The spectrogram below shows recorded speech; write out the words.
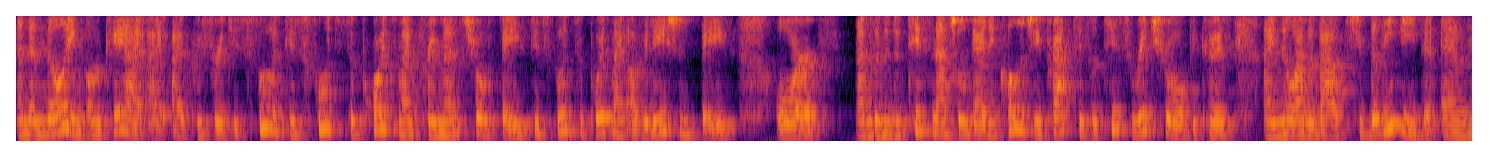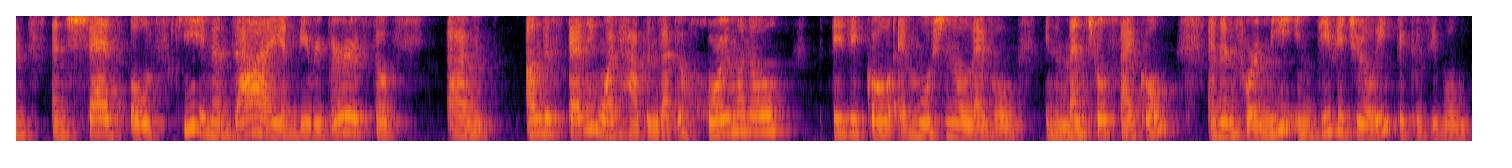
and then knowing, okay, I, I, I prefer this food. This food supports my premenstrual phase. This food supports my ovulation phase or I'm going to do this natural gynecology practice or this ritual because I know I'm about to bleed and and shed old skin and die and be rebirthed. So um, understanding what happens at a hormonal, physical, emotional level in the menstrual cycle, and then for me individually because it will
